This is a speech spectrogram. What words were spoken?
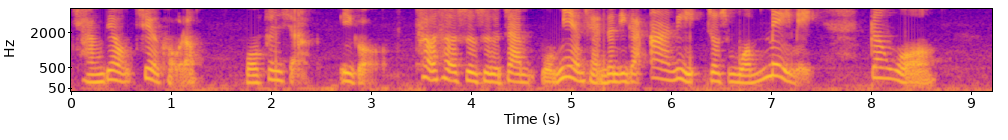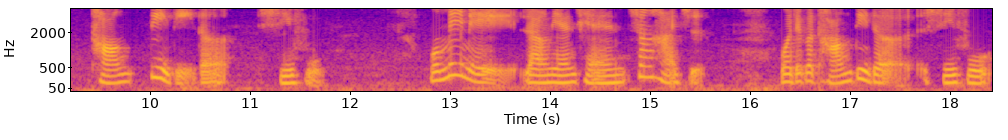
强调借口呢？我分享一个特特事是在我面前的一个案例，就是我妹妹跟我堂弟弟的媳妇。我妹妹两年前生孩子。我这个堂弟的媳妇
